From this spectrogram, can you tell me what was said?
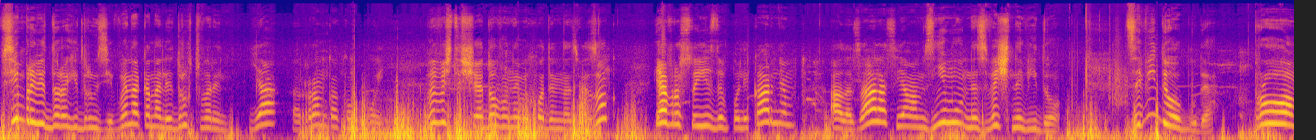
Всім привіт, дорогі друзі! Ви на каналі Друг Тварин. Я Ромка Ковбой. Вибачте, що я довго не виходив на зв'язок. Я просто їздив по лікарням, але зараз я вам зніму незвичне відео. Це відео буде про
